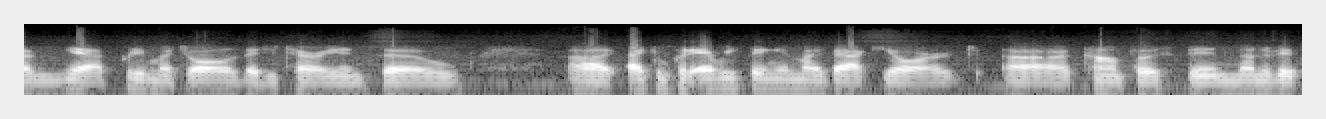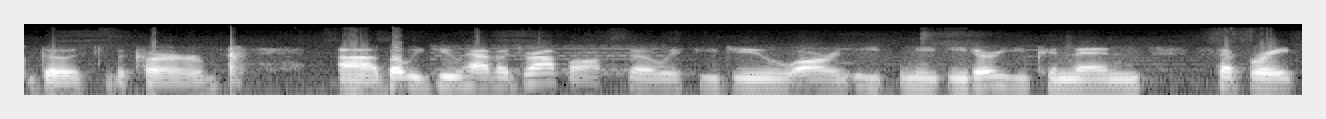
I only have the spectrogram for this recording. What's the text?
um, yeah, pretty much all a vegetarian. So uh, I can put everything in my backyard uh, compost bin. None of it goes to the curb. Uh, but we do have a drop off. So if you do are an eat, meat eater, you can then separate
